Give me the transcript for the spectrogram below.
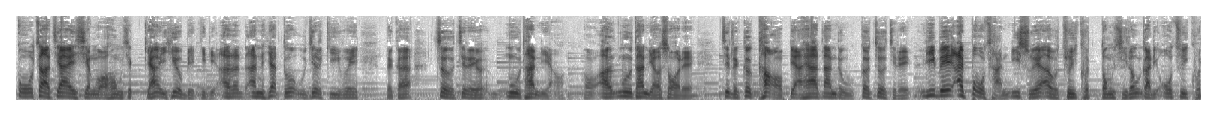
古早遮的生活方式，行以后袂记哩。啊，咱咱遐多有这个机会，大家做这个木炭窑，哦，啊，木炭窑煞咧，这个搁靠后壁遐，咱就搁做一个。你要爱布产，你需要爱有水库，同时拢家己挖水库，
